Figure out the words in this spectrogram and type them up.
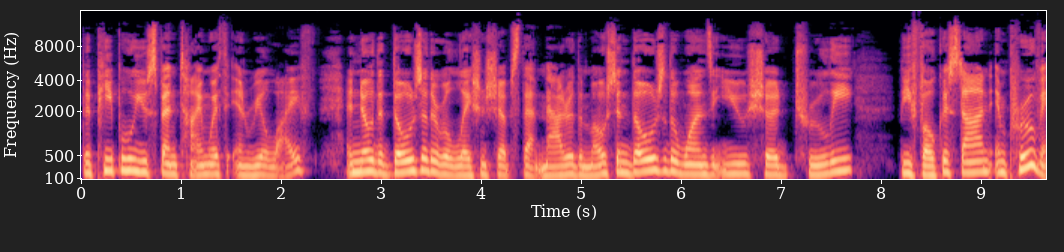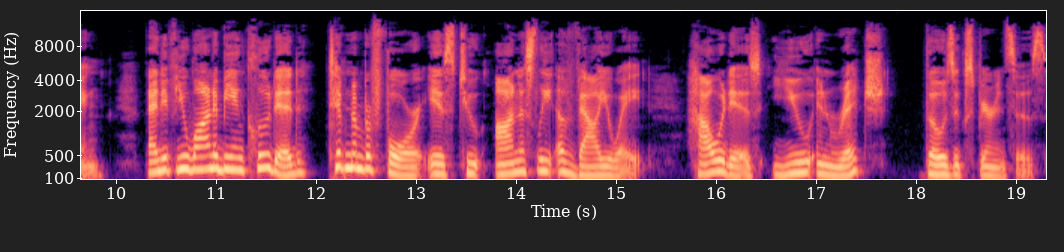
the people who you spend time with in real life and know that those are the relationships that matter the most. And those are the ones that you should truly be focused on improving. And if you want to be included, tip number four is to honestly evaluate how it is you enrich those experiences.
